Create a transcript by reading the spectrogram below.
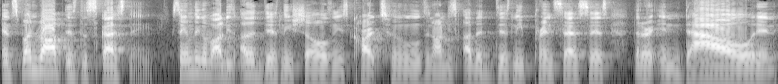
And SpongeBob is disgusting. Same thing with all these other Disney shows and these cartoons and all these other Disney princesses that are endowed and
